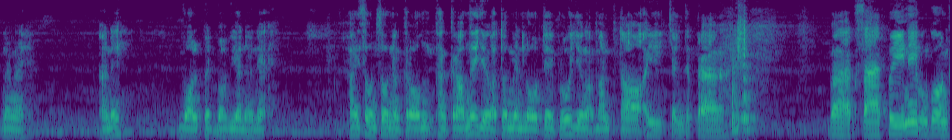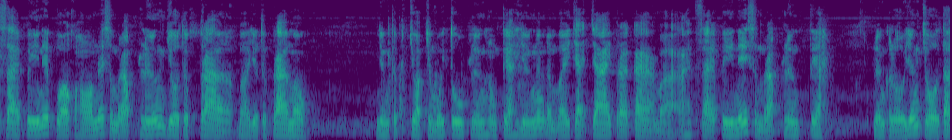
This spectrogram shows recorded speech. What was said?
ហ្នឹងហើយអានេះវល់ពិតរបស់វានៅនេះហើយ00ខាងក្រោមខាងក្រោមនេះយើងអត់ទាន់មានលោតទេព្រោះយើងអត់បានបន្តអីចេញទៅប្រើបាទខ្សែ2នេះបងប្អូនខ្សែ2នេះពណ៌ក្រហមនេះសម្រាប់ភ្លើងយកទៅប្រើបាទយកទៅប្រើមក យើងទៅភ្ជាប់ជាមួយទូភ្លើងក្នុងផ្ទះយើងនឹងដើម្បីចែកចាយប្រើការបាទអាខ្សែ2នេះសម្រាប់ភ្លើងផ្ទះភ្លើងគីឡូយើងចូលទៅ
